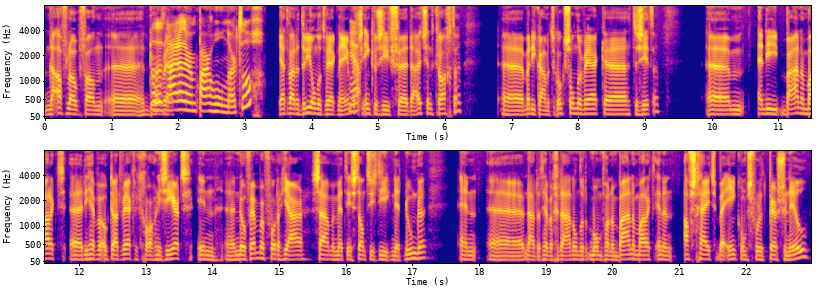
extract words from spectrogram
na afloop van het. Want het waren er een paar honderd, toch? Ja, het waren 300 werknemers, inclusief de uitzendkrachten. maar die kwamen natuurlijk ook zonder werk te zitten. Um, en die banenmarkt uh, die hebben we ook daadwerkelijk georganiseerd in uh, november vorig jaar. Samen met instanties die ik net noemde. En uh, nou, dat hebben we gedaan onder het mom van een banenmarkt en een afscheidsbijeenkomst voor het personeel.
